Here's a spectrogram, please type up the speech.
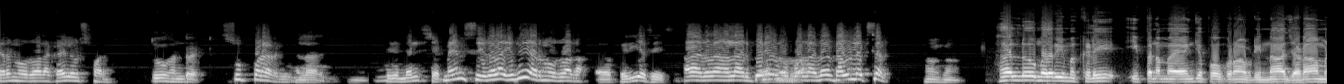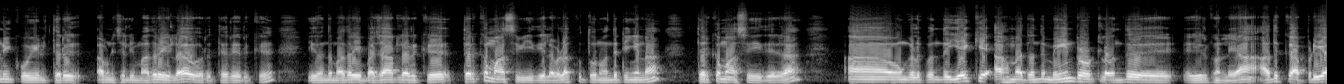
இரநூறு ரூபா தான். கையில் வச்சு பாருங்க. டூ ஹண்ட்ரட் சூப்பரா இருக்கு. நல்லா இருக்கு. இது மென்ஸ் மென்ஸ் இதெல்லாம் இது இரநூறு ரூபா தான். பெரிய சைஸ் இதெல்லாம் நல்லா இருக்கு. 200 போடலாம் டபுள் எக்ஸல் ஹலோ மதுரை மக்களே. இப்போ நம்ம எங்கே போக போகிறோம் அப்படின்னா ஜடாமணி கோயில் தெரு அப்படின்னு சொல்லி மதுரையில் ஒரு தெரு இருக்குது இது வந்து மதுரை பஜாரில் இருக்குது தெற்கு மாசு வீதியில் விளக்குத்தூர் வந்துட்டிங்கன்னா தெற்கு மாசு வீதியில் உங்களுக்கு வந்து ஏகே அகமது வந்து மெயின் ரோட்டில் வந்து இருக்கும் இல்லையா? அதுக்கு அப்படியே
